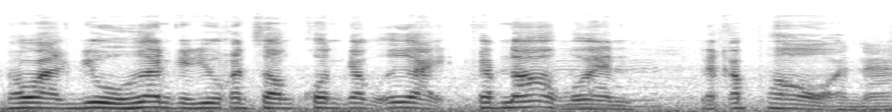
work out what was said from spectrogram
เพราะว่าอยู่เพื่อนก็อยู่กันสองคนกับเอื้อยกับน้องเมื่อนแล้วก็พ่อนะ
